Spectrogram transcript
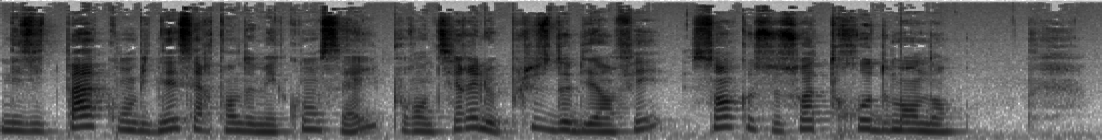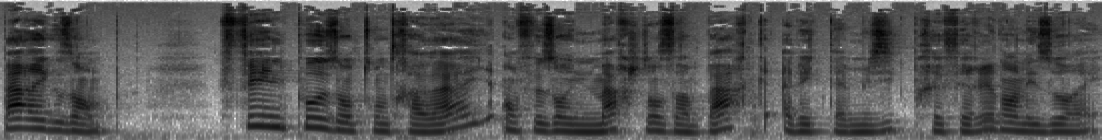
N'hésite pas à combiner certains de mes conseils pour en tirer le plus de bienfaits sans que ce soit trop demandant. Par exemple, fais une pause dans ton travail en faisant une marche dans un parc avec ta musique préférée dans les oreilles.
